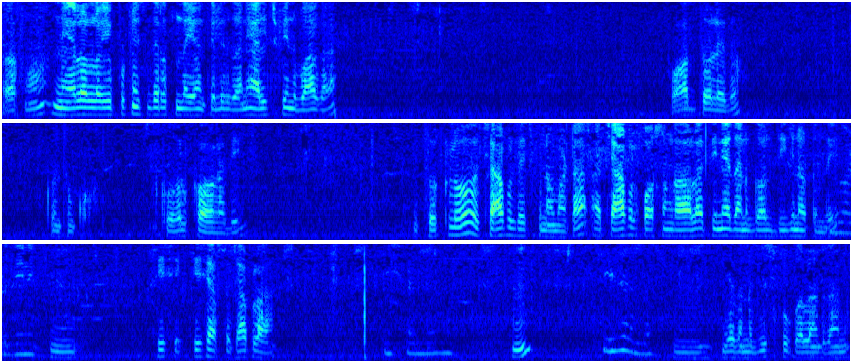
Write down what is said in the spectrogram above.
పాపం నేలల్లో ఎప్పటి నుంచి తిరుగుతుందో ఏమో తెలియదు కానీ అలిచిపోయింది బాగా. పోద్దో లేదో కొంచెం కోలుకోవాలి అది. ఈ తొట్టులో చేపలు తెచ్చుకున్నమాట ఆ చేపల కోసం కావాలా తినేదానికి కావాలి దిగినట్టుంది. తీసి తీసేస్తా చేపల. ఏదన్నా తీసుకోవాలంటే దాన్ని.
